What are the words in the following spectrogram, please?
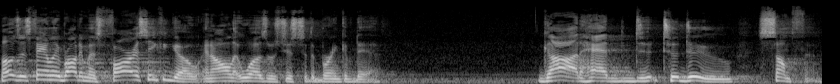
Moses' family brought him as far as he could go, and all it was was just to the brink of death. God had to do something.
